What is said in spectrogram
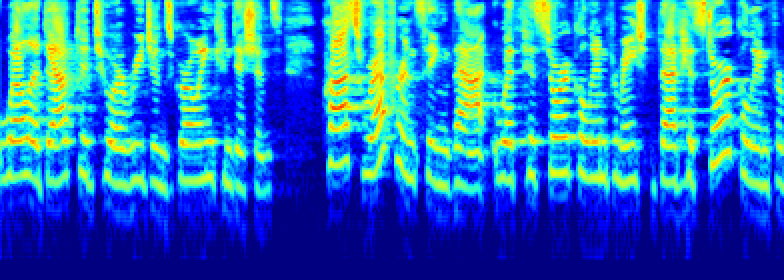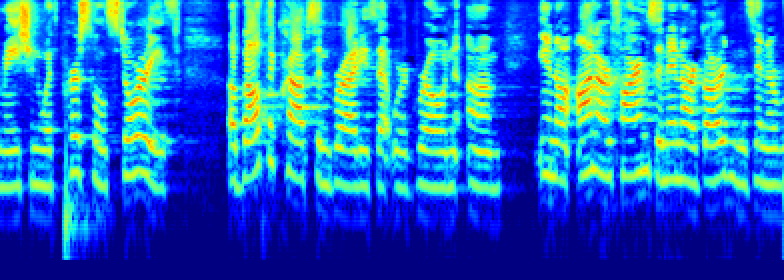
well adapted to our region's growing conditions. Cross-referencing that with historical information, that historical information with personal stories about the crops and varieties that were grown um, in a, on our farms and in our gardens in a,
